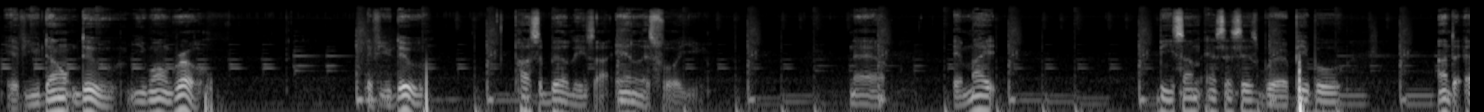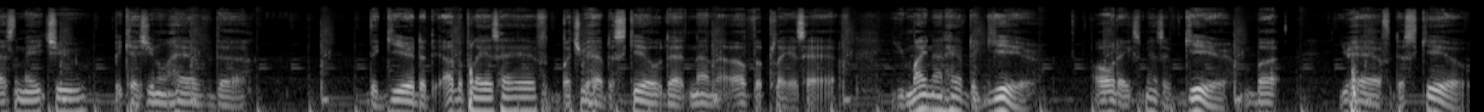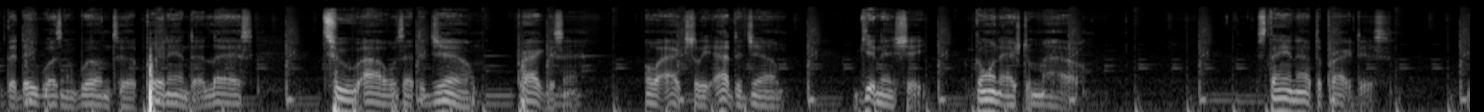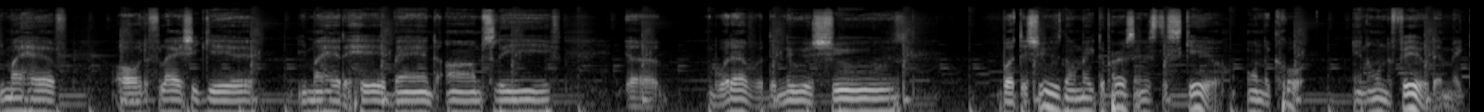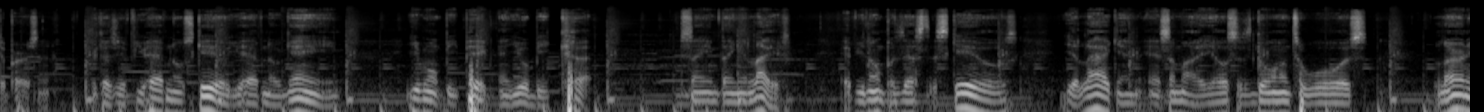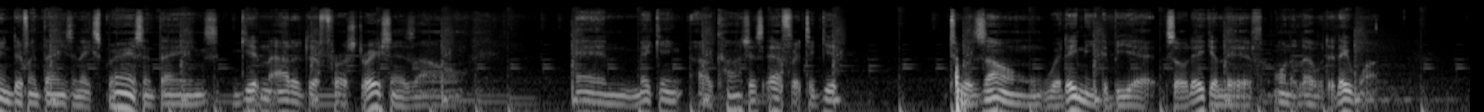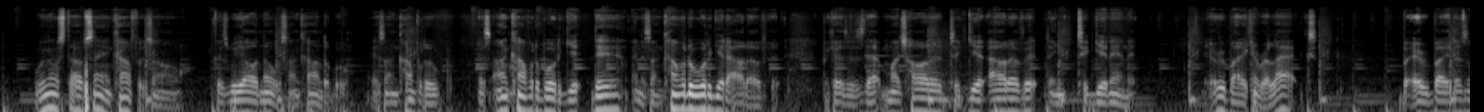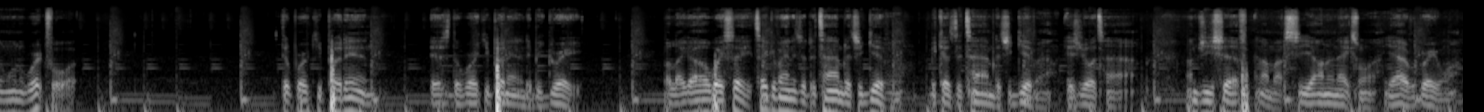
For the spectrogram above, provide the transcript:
If you don't do, you won't grow. If you do, possibilities are endless for you. Now, it might be some instances where people underestimate you because you don't have the the gear that the other players have, but you have the skill that none of the players have. You might not have the gear, all the expensive gear, but you have the skill that they wasn't willing to put in the last two hours at the gym practicing or actually at the gym getting in shape going the extra mile staying after practice. You might have all the flashy gear. You might have the headband arm sleeve uh, whatever the newest shoes. But the shoes don't make the person. It's the skill on the court and on the field that make the person. Because if you have no skill, you have no game, you won't be picked and you'll be cut. Same thing in life. If you don't possess the skills, you're lacking, and somebody else is going towards learning different things and experiencing things, getting out of the frustration zone, and making a conscious effort to get to a zone where they need to be at so they can live on the level that they want we're gonna stop saying comfort zone because we all know it's uncomfortable. It's uncomfortable. It's uncomfortable to get there, and it's uncomfortable to get out of it because it's that much harder to get out of it than to get in it. Everybody can relax, but everybody doesn't want to work for it. The work you put in is the work you put in to be great. But like I always say, take advantage of the time that you're given because the time that you're given is your time. I'm G Chef, and I'm gonna see you on the next one. You have a great one.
